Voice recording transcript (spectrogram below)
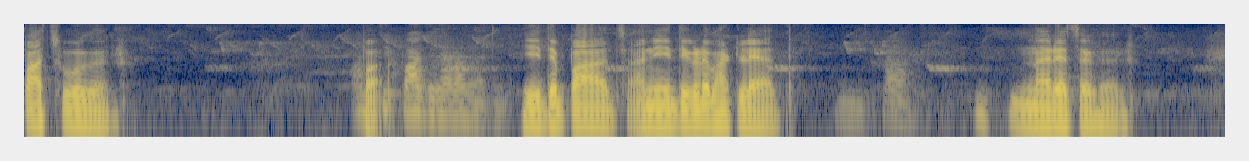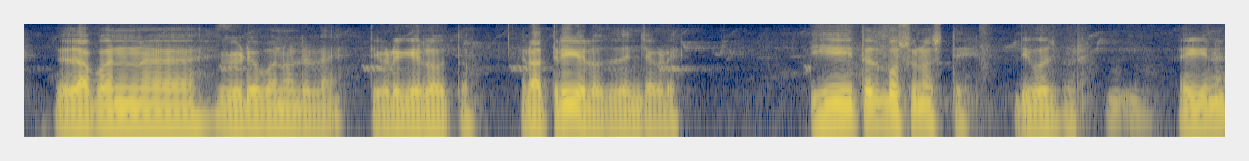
पाचवं घर. झाली इथे पाच आणि तिकडे भाटल्या आहेत. नऱ्याचं घर. जसं आपण व्हिडिओ बनवलेला आहे तिकडे गेलो होतो. रात्री गेलो होतो त्यांच्याकडे. ही इथंच बसून असते. दिवसभर. आहे की नाही?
